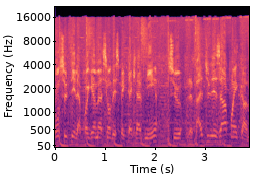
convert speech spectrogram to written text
Consultez la programmation des spectacles à venir sur lebaldulézard.com.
